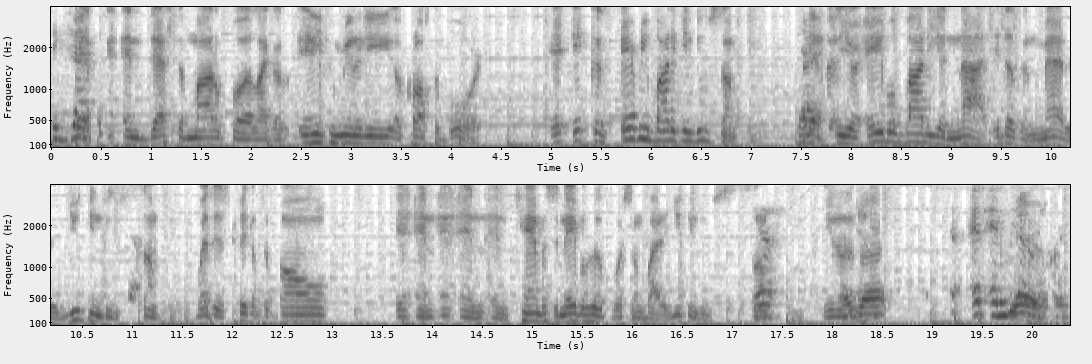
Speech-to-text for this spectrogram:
Exactly. And, and that's the model for like a, any community across the board. It because everybody can do something. Right. Whether you're able bodied or not, it doesn't matter. You can do something. Whether it's pick up the phone and and, and, and canvass the neighborhood for somebody, you can do something. You know That's what I mean? right. And and we Yeah. gotta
